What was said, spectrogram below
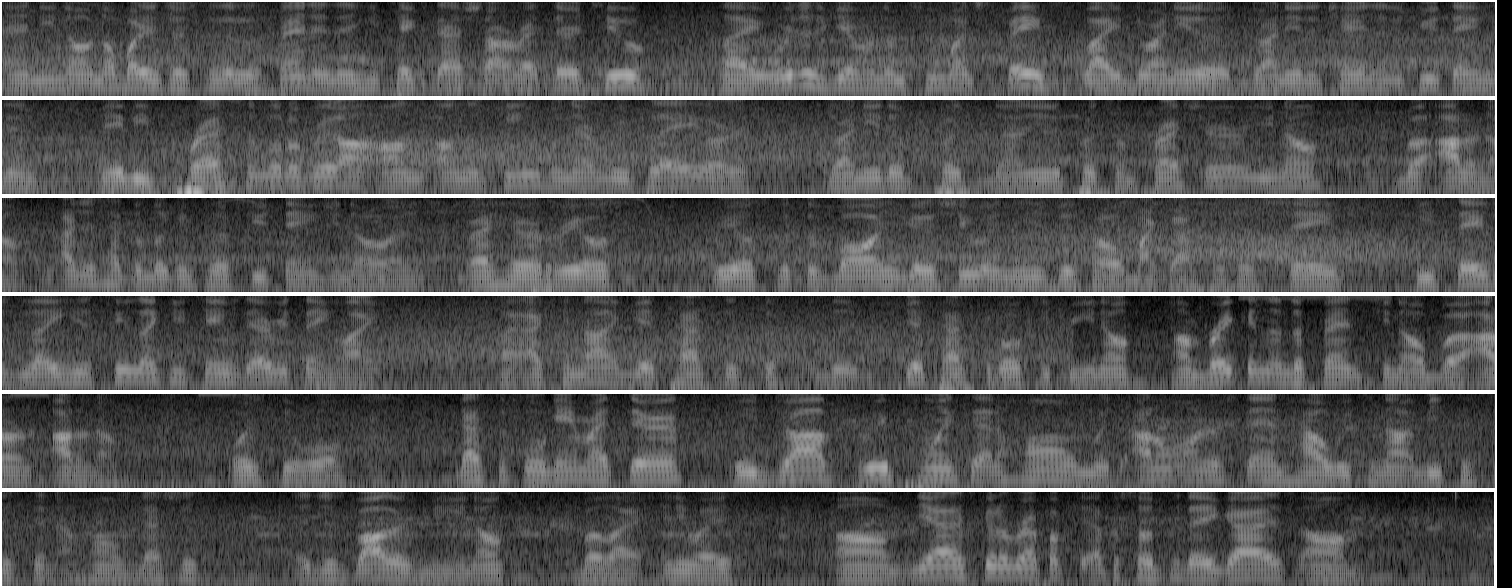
and you know nobody's just to defend. And then he takes that shot right there too. Like we're just giving them too much space. Like, do I need to do I need to change a few things and maybe press a little bit on, on, on the teams whenever we play, or do I need to put do I need to put some pressure? You know, but I don't know. I just have to look into a few things. You know, and right here Rios Rios with the ball. He's gonna shoot, and he's just oh my gosh, it just saves. He saves like he seems like he saves everything. Like, I cannot get past this, the, get past the goalkeeper. You know, I'm breaking the defense. You know, but I don't, I don't know. We'll see. Well, that's the full game right there. We dropped three points at home, which I don't understand how we cannot be consistent at home. That's just, it just bothers me. You know. But like, anyways, um, yeah, it's gonna wrap up the episode today, guys. Um,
